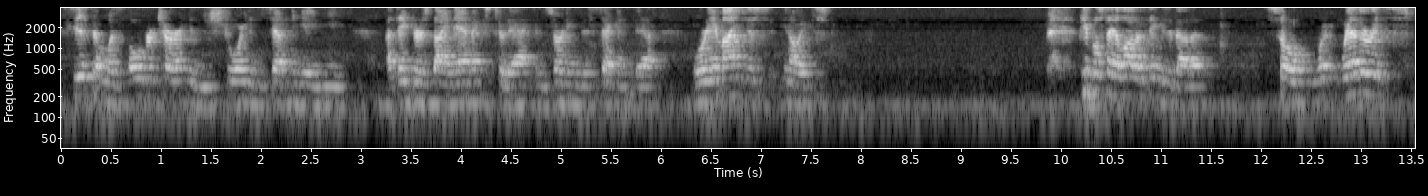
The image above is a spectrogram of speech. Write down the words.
system was overturned and destroyed in 70 AD, I think there's dynamics to that concerning the second death. Or you might just, you know, it's people say a lot of things about it. So wh- whether it's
